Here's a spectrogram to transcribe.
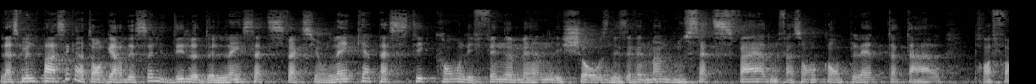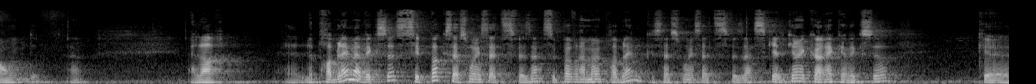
la semaine passée, quand on regardait ça, l'idée de l'insatisfaction, l'incapacité qu'ont les phénomènes, les choses, les événements de nous satisfaire d'une façon complète, totale, profonde. Hein. Alors, le problème avec ça, c'est pas que ça soit insatisfaisant. C'est pas vraiment un problème que ça soit insatisfaisant. Si quelqu'un est correct avec ça, que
